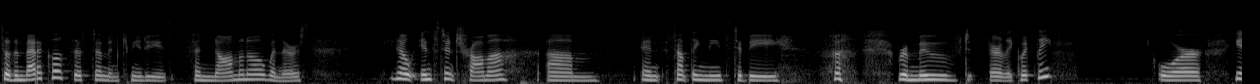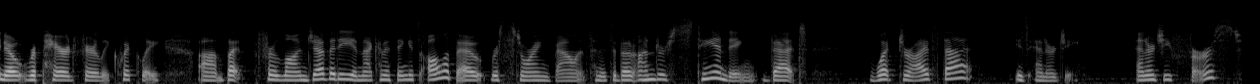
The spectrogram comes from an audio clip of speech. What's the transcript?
so the medical system and community is phenomenal when there's, you know, instant trauma um, and something needs to be removed fairly quickly or you know repaired fairly quickly um, but for longevity and that kind of thing it's all about restoring balance and it's about understanding that what drives that is energy energy first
